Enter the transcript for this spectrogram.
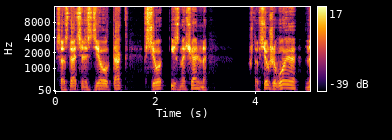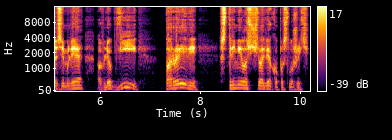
Создатель сделал так все изначально, что все живое на земле в любви, порыве стремилось человеку послужить.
